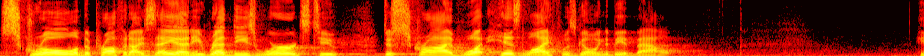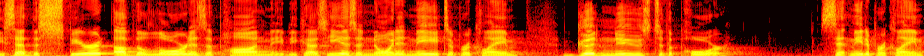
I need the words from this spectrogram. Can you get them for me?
scroll of the prophet Isaiah and he read these words to describe what his life was going to be about. He said, The Spirit of the Lord is upon me because he has anointed me to proclaim good news to the poor, sent me to proclaim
